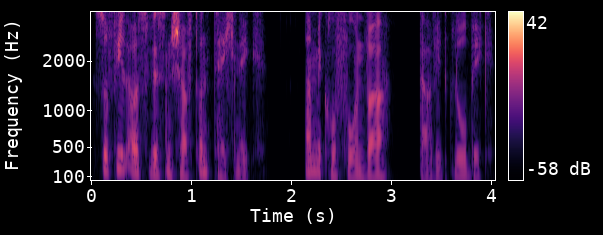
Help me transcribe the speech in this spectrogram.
So viel aus Wissenschaft und Technik. Am Mikrofon war David Globig.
